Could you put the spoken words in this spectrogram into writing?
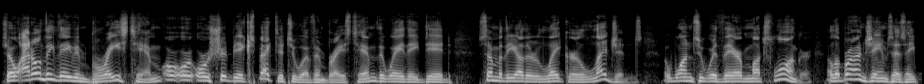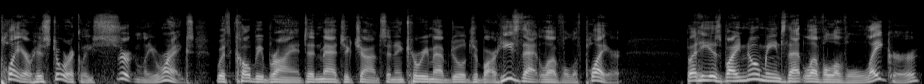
So I don't think they've embraced him or, or, or, should be expected to have embraced him the way they did some of the other Laker legends, ones who were there much longer. LeBron James, as a player, historically, certainly ranks with Kobe Bryant and Magic Johnson and Kareem Abdul Jabbar. He's that level of player. But he is by no means that level of Laker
